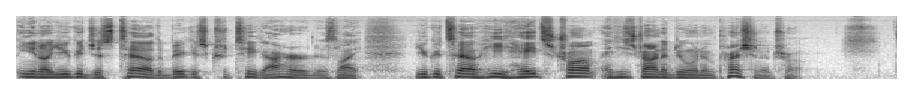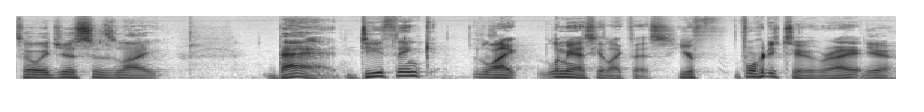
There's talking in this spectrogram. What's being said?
you know, you could just tell the biggest critique I heard is like you could tell he hates Trump and he's trying to do an impression of Trump. So it just is like bad. Do you think, like, let me ask you like this: You're 42, right? Yeah.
